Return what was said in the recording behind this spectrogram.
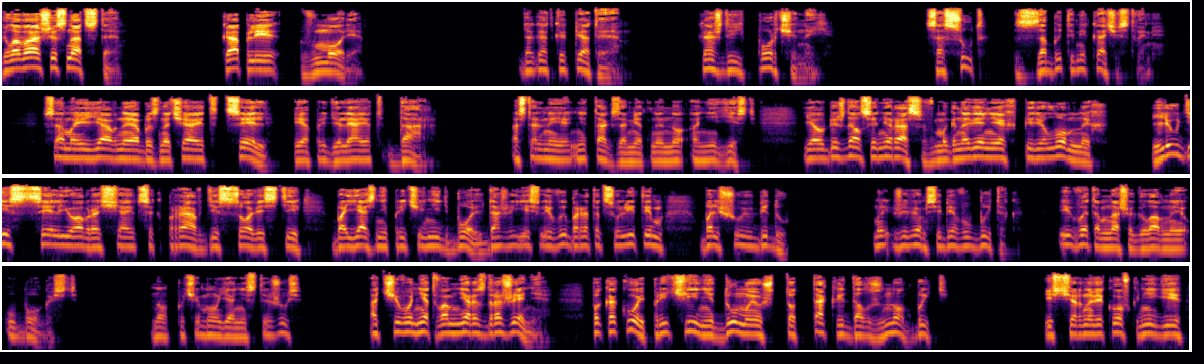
Глава шестнадцатая. Капли в море. Догадка пятая. Каждый порченный сосуд с забытыми качествами. Самое явное обозначает цель и определяет дар. Остальные не так заметны, но они есть. Я убеждался не раз в мгновениях переломных, Люди с целью обращаются к правде совести, боязни причинить боль, даже если выбор этот сулит им большую беду. Мы живем себе в убыток, и в этом наша главная убогость. Но почему я не стыжусь? Отчего нет во мне раздражения? По какой причине думаю, что так и должно быть? Из черновиков книги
